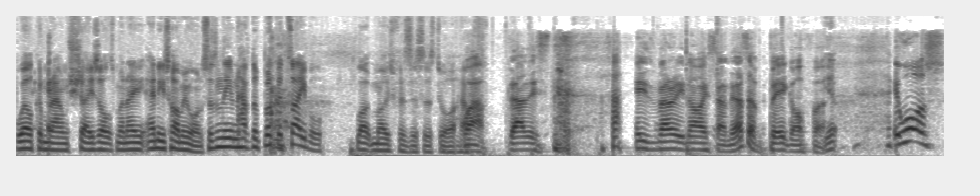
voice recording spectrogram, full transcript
Welcome round Shea Zaltzman any, any time he wants. Doesn't even have to book a table like most visitors to our house. Wow, that is that is very nice, Andy. That's a big offer. Yep. It was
